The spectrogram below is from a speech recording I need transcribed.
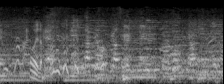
Oh, my God.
